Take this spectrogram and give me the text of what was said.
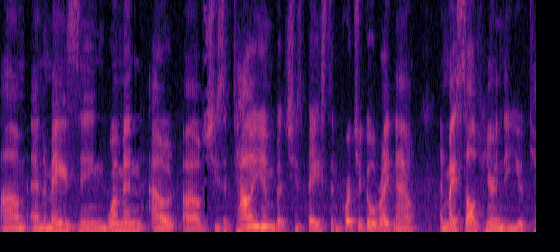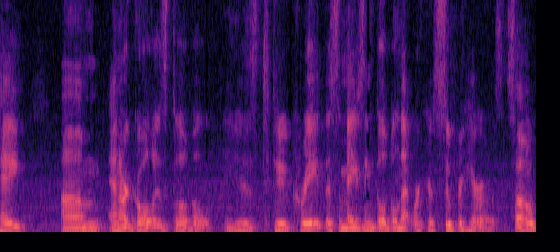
um, an amazing woman out of she's Italian, but she's based in Portugal right now, and myself here in the UK. Um, and our goal is global, is to create this amazing global network of superheroes. So,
